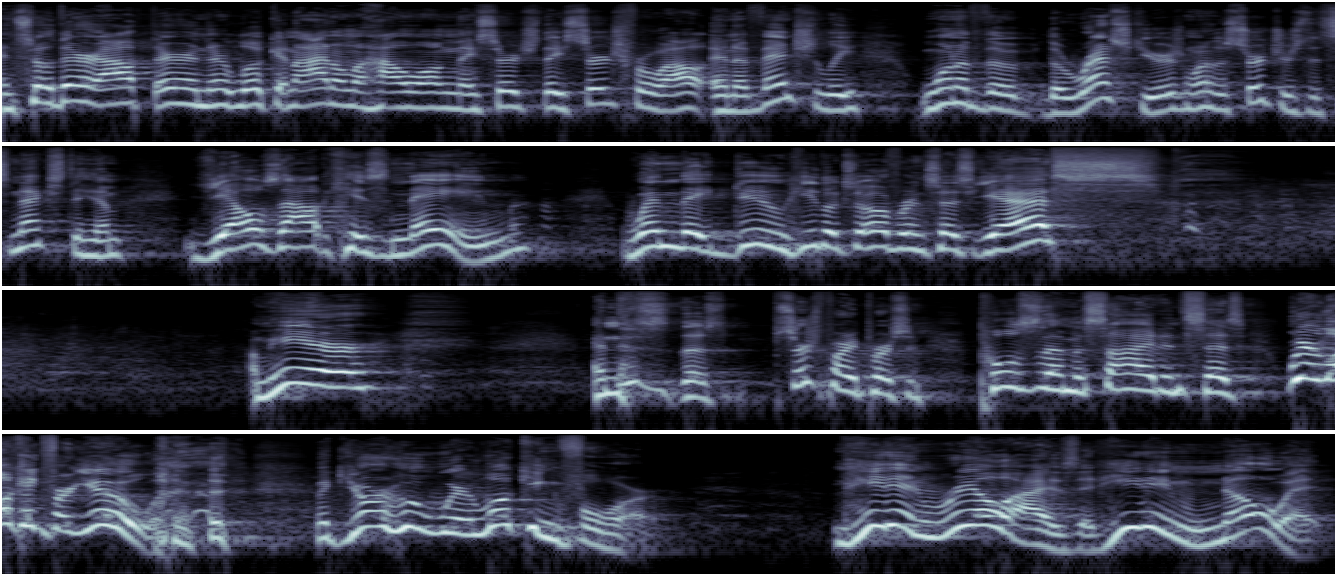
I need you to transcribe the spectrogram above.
And so they're out there and they're looking. I don't know how long they search. They search for a while. And eventually, one of the, the rescuers, one of the searchers that's next to him, yells out his name. When they do, he looks over and says, Yes, I'm here. And this, this search party person pulls them aside and says, We're looking for you. like, you're who we're looking for. He didn't realize it, he didn't know it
